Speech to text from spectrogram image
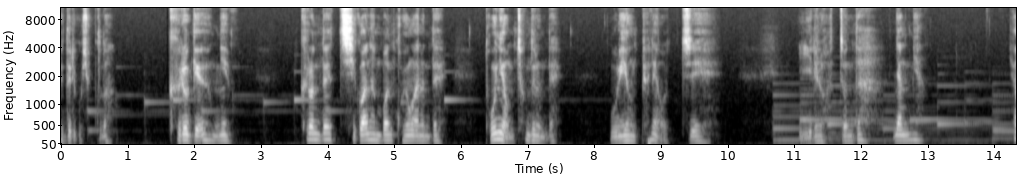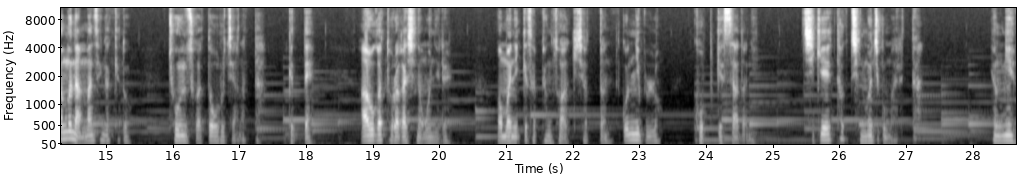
해드리고 싶구나. 그러게요, 형님. 그런데 직원 한 번 고용하는데 돈이 엄청 드는데 우리 형편에 어찌 일을 어쩐다, 냥냥. 형은 암만 생각해도 좋은 수가 떠오르지 않았다. 그때 아우가 돌아가신 어머니를 어머니께서 평소 아끼셨던 꽃이불로 곱게 싸더니 지게에 턱 짊어지고 말했다. 형님,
